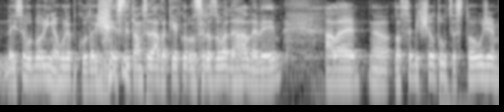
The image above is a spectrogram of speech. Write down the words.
nejsem odborník na hudebku, takže jestli tam se dá taky jako rozrazovat dál, nevím. Ale eh, zase bych šel tou cestou, že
